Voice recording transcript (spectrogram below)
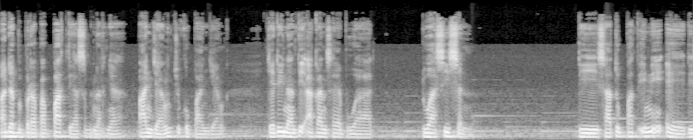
ada beberapa part ya sebenarnya panjang cukup panjang. Jadi nanti akan saya buat dua season. Di satu part ini eh di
